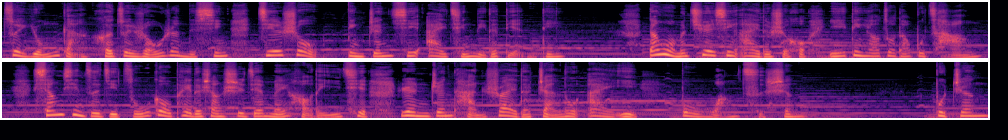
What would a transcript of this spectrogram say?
最勇敢和最柔韧的心接受并珍惜爱情里的点滴。当我们确信爱的时候，一定要做到不藏，相信自己足够配得上世间美好的一切，认真坦率地展露爱意，不枉此生。不争，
